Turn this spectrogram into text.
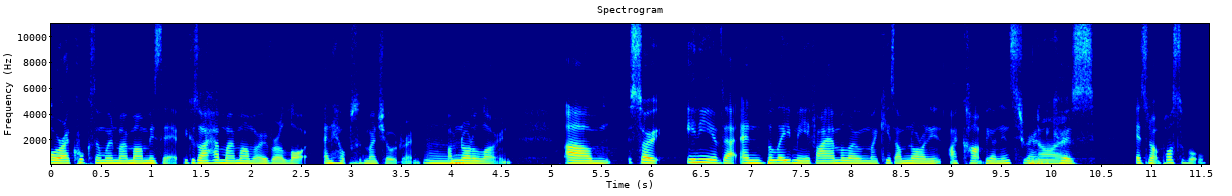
or I cook them when my mum is there because I have my mum over a lot and helps with my children. I'm not alone. Um, so any of that. And believe me, if I am alone with my kids, I'm not on. I can't be on Instagram No. because it's not possible.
